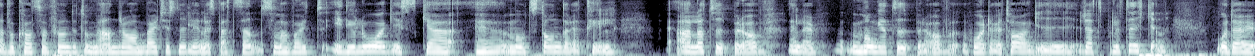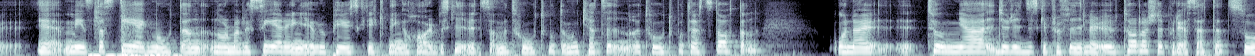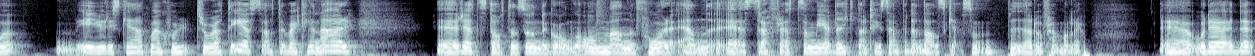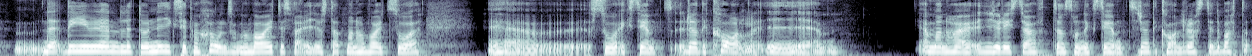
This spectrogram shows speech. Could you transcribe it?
Advokatsamfundet och med andra Amberg tills nyligen i spetsen som har varit ideologiska eh, motståndare till alla typer av, eller många typer av hårdare tag i rättspolitiken. Och där eh, minsta steg mot en normalisering i europeisk riktning har beskrivits som ett hot mot demokratin och ett hot mot rättsstaten. Och när eh, tunga juridiska profiler uttalar sig på det sättet så är ju risken att människor tror att det är så, att det verkligen är eh, rättsstatens undergång om man får en eh, straffrätt som mer liknar till exempel den danska, som Pia då framhåller. Eh, och det, det, det, det, är ju en lite unik situation som har varit i Sverige, just att man har varit så, eh, så extremt radikal i... Eh, ja, man har, jurister har haft en sån extremt radikal röst i debatten.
